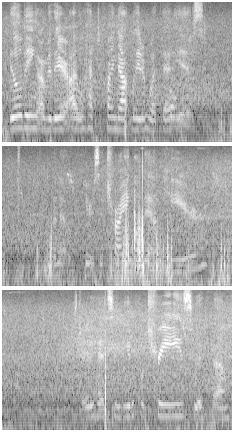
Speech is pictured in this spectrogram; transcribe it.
A building over there, I will have to find out later what that is. Oh no, here's a triangle down here. Straight had some beautiful trees with um,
